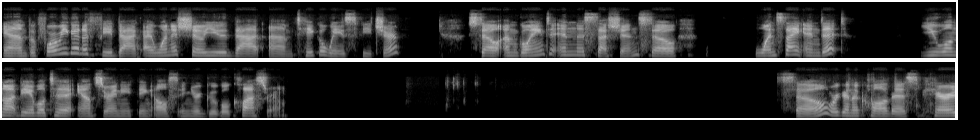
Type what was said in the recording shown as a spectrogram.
And before we go to feedback, I want to show you that um, takeaways feature. So I'm going to end this session. So once I end it, you will not be able to answer anything else in your Google Classroom. So we're going to call this Pear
